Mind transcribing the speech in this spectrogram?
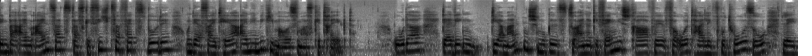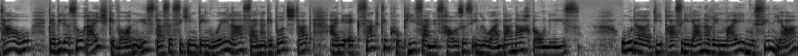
dem bei einem Einsatz das Gesicht zerfetzt wurde und der seither eine Mickey-Maus-Maske trägt. Oder der wegen Diamantenschmuggels zu einer Gefängnisstrafe verurteilte Frutoso Leitao, der wieder so reich geworden ist, dass er sich in Benguela, seiner Geburtsstadt, eine exakte Kopie seines Hauses in Luanda nachbauen ließ oder die Brasilianerin Mai Musinha,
